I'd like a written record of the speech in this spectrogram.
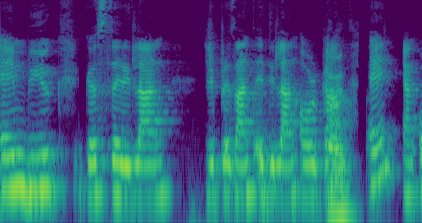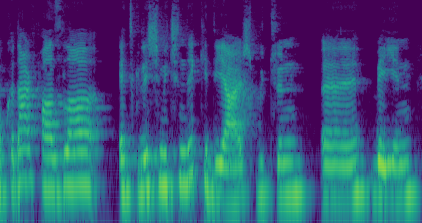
en büyük gösterilen, reprezent edilen organ evet. el. Yani o kadar fazla etkileşim içinde ki diğer bütün e, beyin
